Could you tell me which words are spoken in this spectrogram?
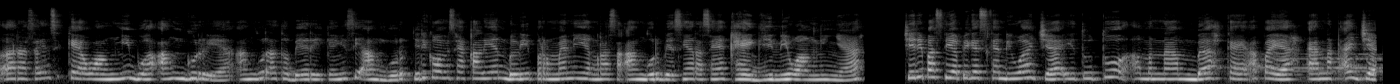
uh, rasain sih kayak wangi buah anggur ya, anggur atau berry, kayaknya sih anggur. Jadi kalau misalnya kalian beli permen yang rasa anggur biasanya rasanya kayak gini wanginya. Jadi pas diaplikasikan di wajah itu tuh eh, menambah kayak apa ya, enak aja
